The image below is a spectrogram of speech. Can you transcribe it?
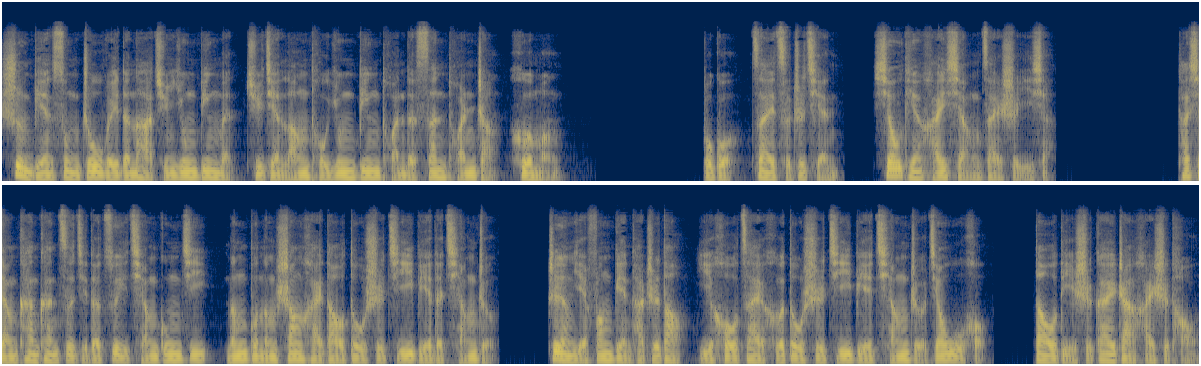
顺便送周围的那群佣兵们去见狼头佣兵团的三团长贺蒙。不过在此之前，萧天还想再试一下。他想看看自己的最强攻击能不能伤害到斗师级别的强者，这样也方便他知道以后在和斗师级别强者交恶后，到底是该战还是逃。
